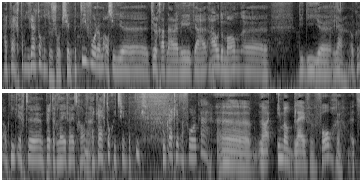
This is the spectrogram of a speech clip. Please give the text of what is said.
Hij krijgt toch, je krijgt toch een soort sympathie voor hem... als hij uh, terug gaat naar Amerika. Een oude man... Uh, die, die uh, ja, ook, ook niet echt uh, een prettig leven heeft gehad. Hij krijgt toch iets sympathieks. Hoe krijg je dat voor elkaar? Uh, nou, iemand blijven volgen. Het,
